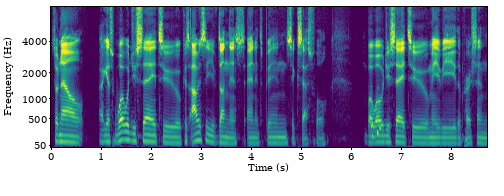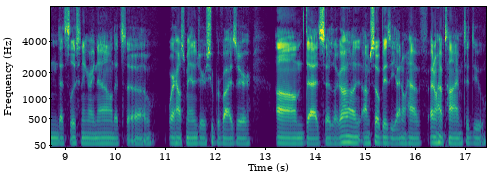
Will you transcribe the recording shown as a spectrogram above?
So now I guess what would you say to because obviously you've done this and it's been successful, but mm-hmm. what would you say to maybe the person that's listening right now that's a warehouse manager, supervisor, um, that says like, "Oh, I'm so busy, I don't have I don't have time to do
